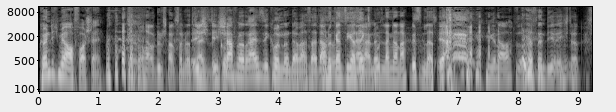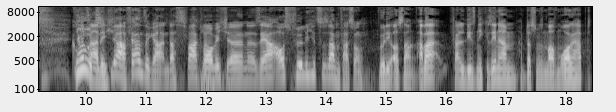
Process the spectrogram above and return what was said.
Könnte ich mir auch vorstellen. Aber du schaffst ja nur 30 Ich, Sekunden. ich schaffe nur 30 Sekunden unter Wasser. Das Aber du kannst dich ja sechs. Minuten lang danach küssen lassen. Ja, genau, so was in die Richtung. Großartig. Gut, ja, Fernsehgarten. Das war, glaube ich, äh, eine sehr ausführliche Zusammenfassung. Würde ich auch sagen. Aber für alle, die es nicht gesehen haben, habt das zumindest mal auf dem Ohr gehabt.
